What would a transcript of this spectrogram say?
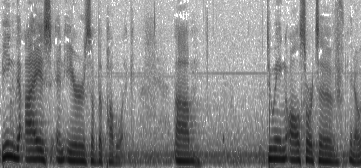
being the eyes and ears of the public. Um, doing all sorts of, you know,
